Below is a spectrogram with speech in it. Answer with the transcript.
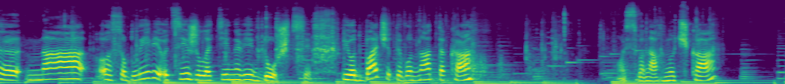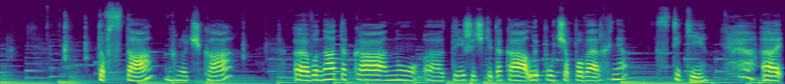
е, на особливій оцій желатиновій дошці. І от бачите, вона така. Ось вона гнучка, товста, гнучка. Е, Вона така, ну, е, трішечки така липуча поверхня, стікі. Е,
